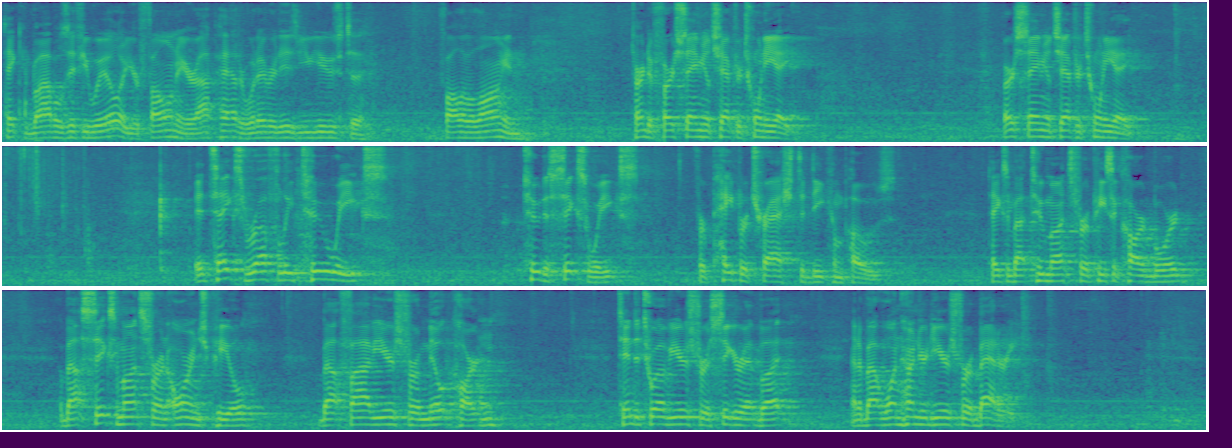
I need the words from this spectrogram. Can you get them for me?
take your Bibles, if you will, or your phone or your iPad or whatever it is you use to follow along and turn to 1 Samuel chapter 28. 1 Samuel chapter 28. It takes roughly two weeks, two to six weeks, for paper trash to decompose. It takes about two months for a piece of cardboard, about six months for an orange peel, about five years for a milk carton, 10 to 12 years for a cigarette butt, and about 100 years for a battery.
